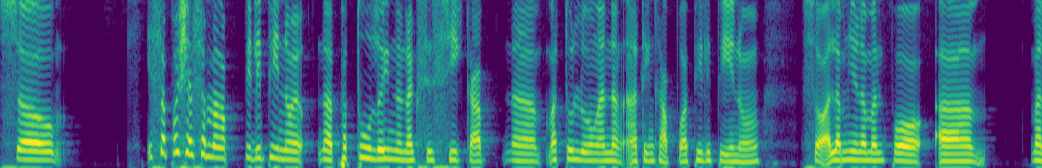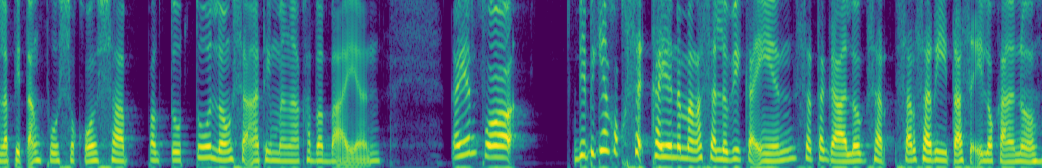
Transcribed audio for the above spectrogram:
So, isa po siya sa mga Pilipino na patuloy na nagsisikap na matulungan ng ating kapwa Pilipino. So, alam niyo naman po, um, malapit ang puso ko sa pagtutulong sa ating mga kababayan. Ngayon po, bibigyan ko kayo ng mga salawikain sa Tagalog, sa sarsarita sa Ilocano.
